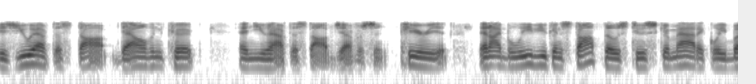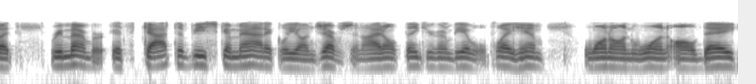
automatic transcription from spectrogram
is you have to stop Dalvin Cook and you have to stop Jefferson. Period And I believe you can stop those two schematically. But remember, it's got to be schematically on Jefferson. I don't think you're going to be able to play him one on one all day.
